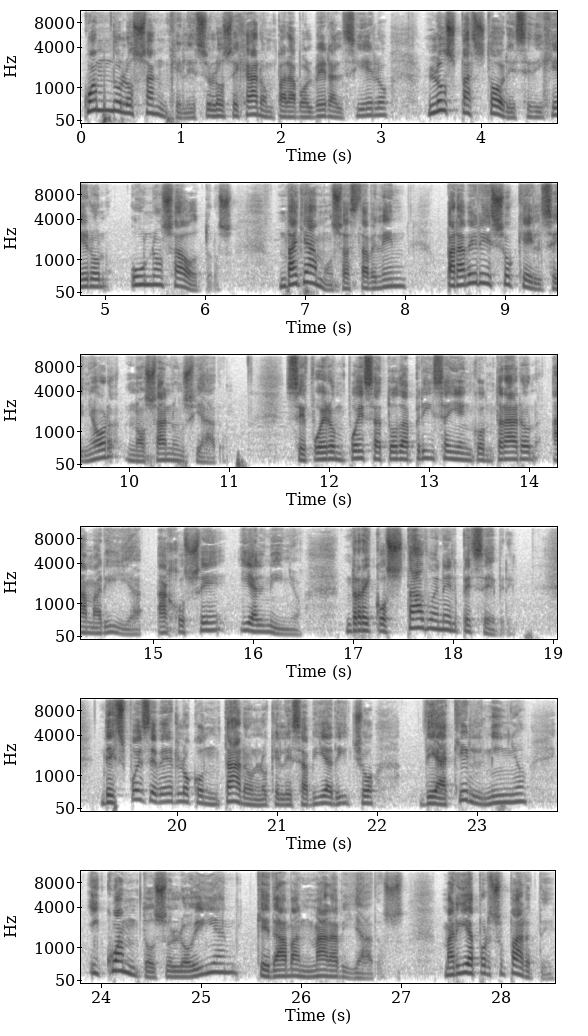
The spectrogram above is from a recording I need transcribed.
Cuando los ángeles los dejaron para volver al cielo, los pastores se dijeron unos a otros, vayamos hasta Belén para ver eso que el Señor nos ha anunciado. Se fueron pues a toda prisa y encontraron a María, a José y al niño, recostado en el pesebre. Después de verlo contaron lo que les había dicho de aquel niño y cuantos lo oían quedaban maravillados. María, por su parte,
